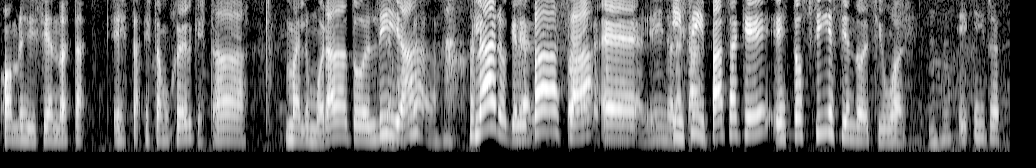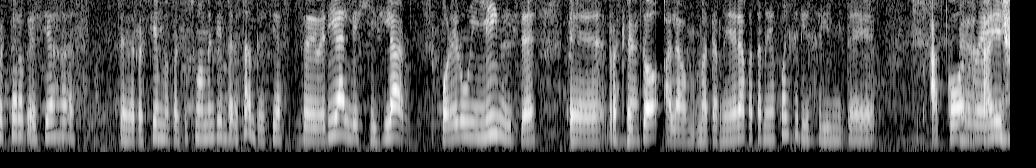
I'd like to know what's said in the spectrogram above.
hombres diciendo esta, esta, esta mujer que está malhumorada todo el día. Claro que le pasa. Eh, y sí, pasa que esto sigue siendo desigual y, respecto a lo que decías eh, recién, me parece sumamente interesante. Decías, se debería legislar, poner un límite eh, respecto a la maternidad y la paternidad. ¿Cuál sería ese límite acorde?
